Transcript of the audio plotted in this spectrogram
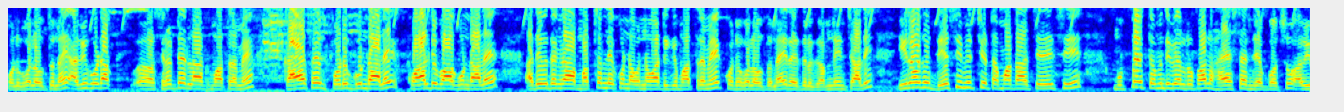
కొనుగోలు అవుతున్నాయి. అవి కూడా సెలెక్టెడ్ లాట్ మాత్రమే. కాయ సైజ్ పొడుగు ఉండాలి క్వాలిటీ బాగుండాలి. అదేవిధంగా మచ్చలు లేకుండా ఉన్న వాటికి మాత్రమే కొనుగోలు అవుతున్నాయి. రైతులు గమనించాలి. ఈరోజు దేశీ మిర్చి టమాటా చేసి ముప్పై తొమ్మిది వేల రూపాయలు హైయెస్ట్ అని చెప్పొచ్చు. అవి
